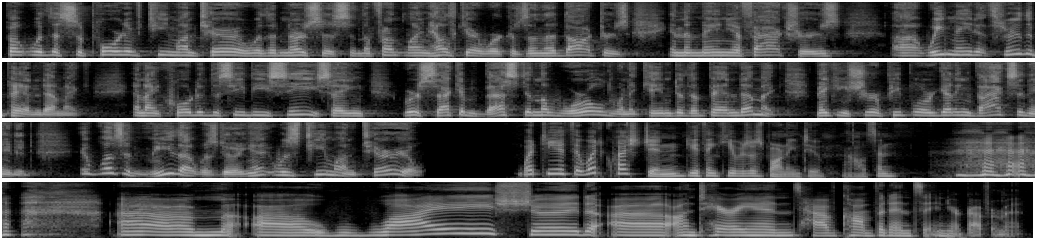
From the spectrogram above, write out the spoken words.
But with the supportive team Ontario, with the nurses and the frontline healthcare workers and the doctors and the manufacturers, uh, we made it through the pandemic. And I quoted the CBC saying we're second best in the world when it came to the pandemic, making sure people are getting vaccinated. It wasn't me that was doing it; it was Team Ontario. What do you think? What question do you think he was responding to, Allison? Um, uh, why should uh, Ontarians have confidence in your government?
